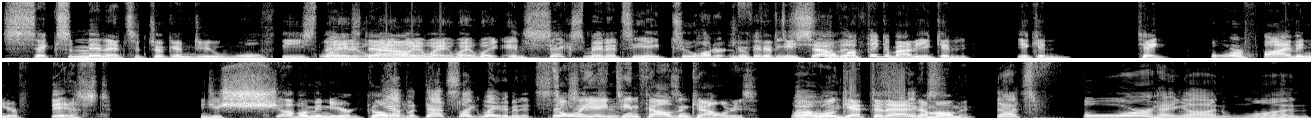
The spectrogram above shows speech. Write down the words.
Six minutes it took him to wolf these things Wait, down. wait, wait, wait, wait, wait. In six minutes, he ate 257. 257. Well, think about it. You could you could take four or five in your fist and just shove them into your gut. yeah, but that's like, wait a minute. It's only 18,000 calories. Well, we'll get to that in a moment. That's four. Hang on, one.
